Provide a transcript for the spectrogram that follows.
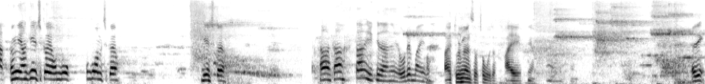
이게 막 형님 한 게임 칠까요? 홍보 홍보 한번 칠까요? 한 게임 칠까요? 아, 땀, 땀이 이렇게 나는 오랜만이다. 아예 돌면서 쳐보자. 아예 그냥. 화이팅!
